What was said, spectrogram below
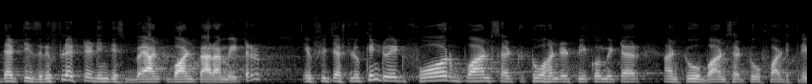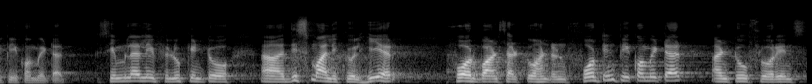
that is reflected in this bond, parameter. If you just look into it 4 bonds at 200 picometer and 2 bonds at 243 picometer. Similarly, if you look into uh, this molecule here 4 bonds at 214 picometer and 2 fluorines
